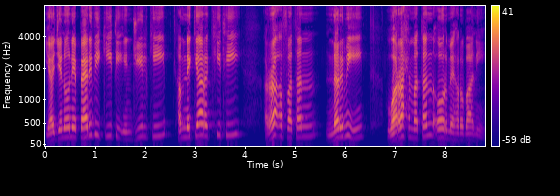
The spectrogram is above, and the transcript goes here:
یا جنہوں نے پیروی کی تھی انجیل کی، ہم نے کیا رکھی تھی؟ رفتن نرمی و رحمتن اور مہربانی۔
